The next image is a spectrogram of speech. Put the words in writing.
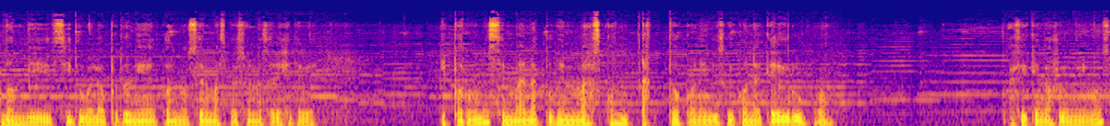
donde sí tuve la oportunidad de conocer más personas LGTB y por una semana tuve más contacto con ellos que con aquel grupo. Así que nos reunimos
